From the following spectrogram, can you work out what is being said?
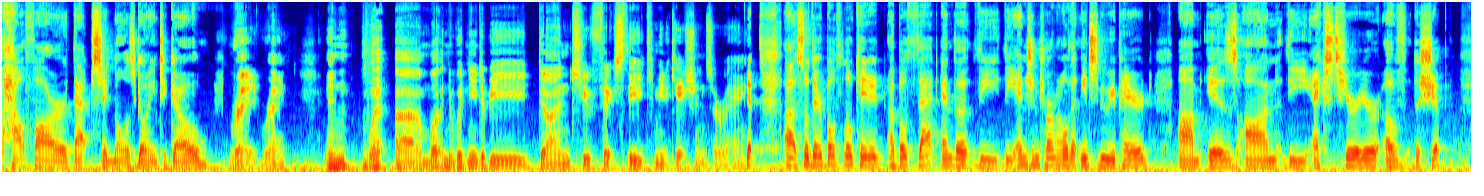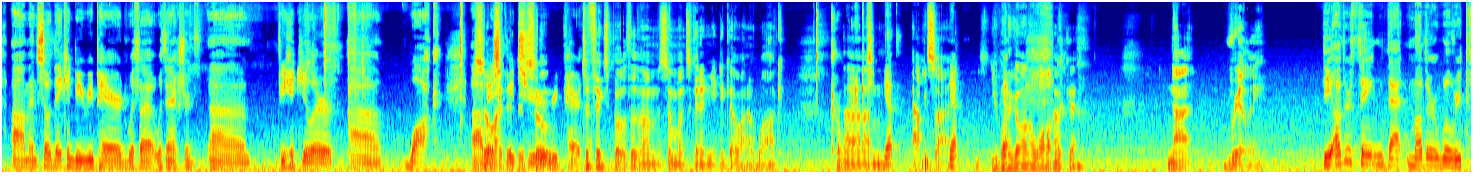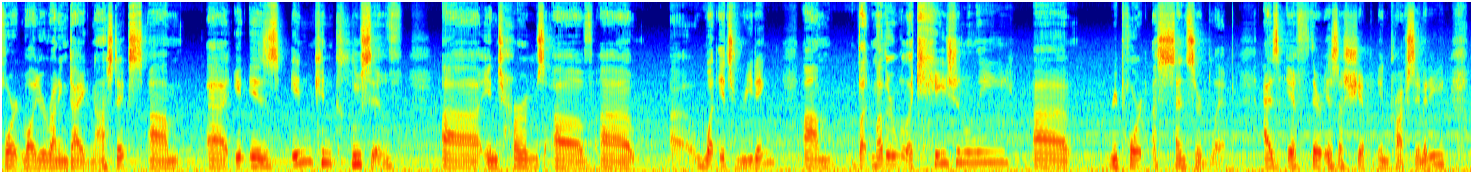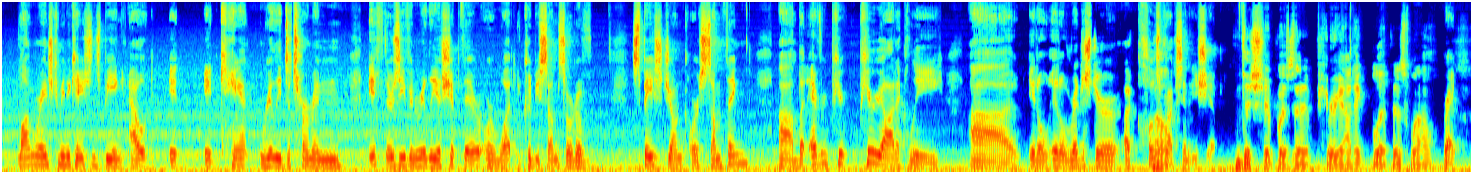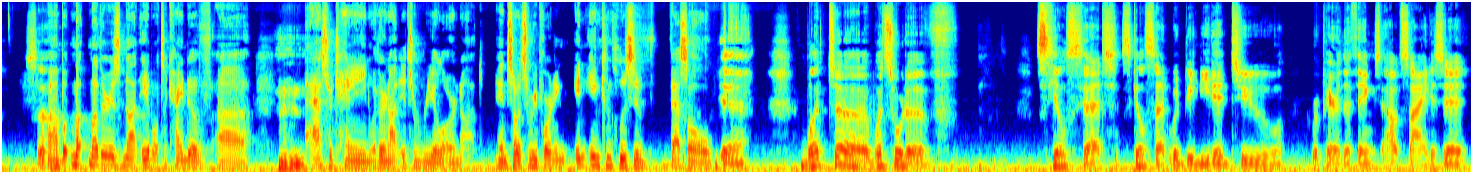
how far that signal is going to go. Right. Right. And what um, what would need to be done to fix the communications array? Yep. Uh, so they're both located. Uh, both that and the, the the engine terminal that needs to be repaired um, is on the exterior of the ship, um, and so they can be repaired with a with an extra uh, vehicular uh, walk, uh, So basically either- to so repair To them. fix both of them, someone's going to need to go on a walk Correct. um, yep. outside. Yep. You want to go on a walk? Okay. Not really. The other thing that Mother will report while you're running diagnostics, um, uh, it is inconclusive uh, in terms of uh, uh, what it's reading, um, but Mother will occasionally uh, report a sensor blip as if there is a ship in proximity. Long range communications being out, it it can't really determine if there's even really a ship there or what. It could be some sort of space junk or something. Um, but every per- periodically, uh, it'll it'll register a close Well- proximity ship. This ship was a periodic blip as well. Right. So, Uh, but M- Mother is not able to kind of uh, Mhm. ascertain whether or not it's real or not, and so it's reporting an inconclusive vessel. yeah. What uh, what sort of skill set skill set would be needed to repair the things outside? Is it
